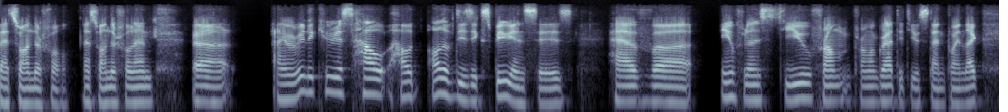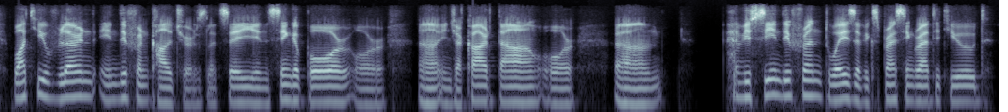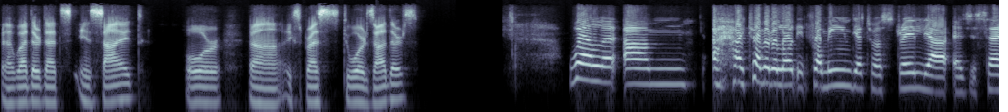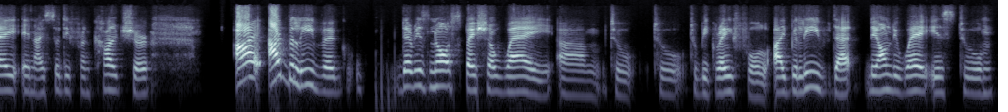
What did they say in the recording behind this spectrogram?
That's wonderful. That's wonderful. And uh, I'm really curious how how all of these experiences have uh, influenced you from from a gratitude standpoint. Like what you've learned in different cultures. Let's say in Singapore or uh, in Jakarta or um, have you seen different ways of expressing gratitude, uh, whether that's inside or uh, expressed towards others? Well, uh, um, I, I traveled a lot from India to Australia, as you say, and I saw different culture. I I believe uh, there is no special way um, to to to be grateful. I believe that the only way is to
